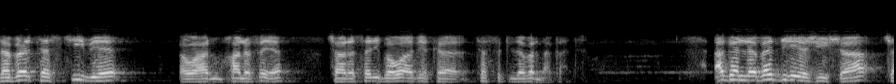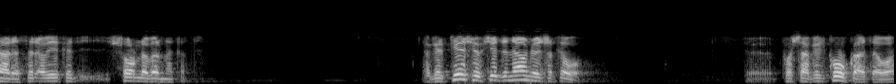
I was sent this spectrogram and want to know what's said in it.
لەبەر تەستی بێ ئەوە هەر مخالفەیە چارەسەری بەوە ئەبێ کە تەسک لەبەر نکات ئەگەر لەبەر درێژیشە چارەسەر ئەوەیە کە شۆڕ لەبەر نەکات. ئەگەر پێشە بچێتە ناو نوێژەکەەوە پۆشاکەی کۆ کاتەوە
